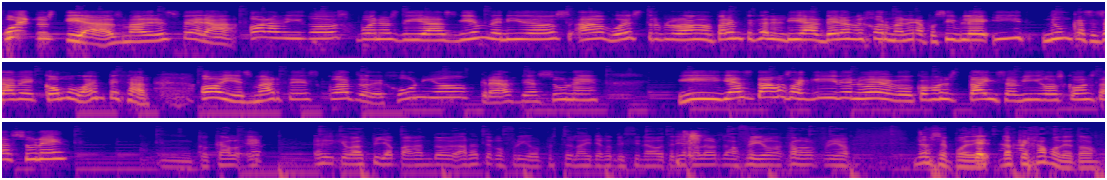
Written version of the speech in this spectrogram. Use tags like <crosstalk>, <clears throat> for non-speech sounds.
Buenos días, Madre Esfera. Hola amigos, buenos días, bienvenidos a vuestro programa para empezar el día de la mejor manera posible y nunca se sabe cómo va a empezar. Hoy es martes 4 de junio, gracias Sune. Y ya estamos aquí de nuevo. ¿Cómo estáis amigos? ¿Cómo estás Sune? Mm, con calor. Es que me has pillado pagando. Ahora tengo frío. He puesto el aire acondicionado. Tenía calor, da frío, calor, frío. No se puede. Nos quejamos de todo.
